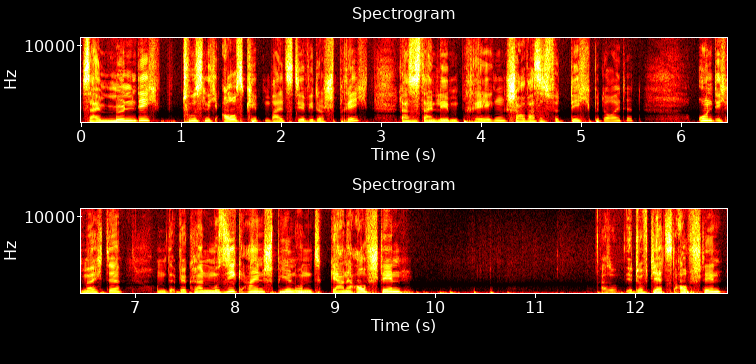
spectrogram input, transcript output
Sei mündig, tu es nicht auskippen, weil es dir widerspricht. Lass es dein Leben prägen. Schau, was es für dich bedeutet. Und ich möchte, und wir können Musik einspielen und gerne aufstehen. Also, ihr dürft jetzt aufstehen.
